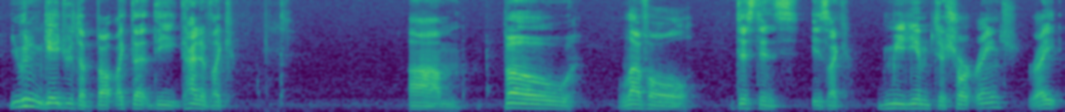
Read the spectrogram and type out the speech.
you can engage with a bow like the the kind of like um bow level distance is like medium to short range, right?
